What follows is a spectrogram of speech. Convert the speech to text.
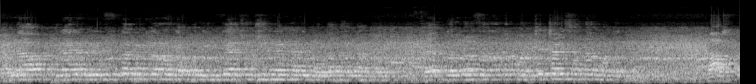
त्यांना फिरायला वेळ सुद्धा भेटला पण इथल्या शिवसेनेने आणि मतदारसंघात साहेब धनगर सरांना पंचेचाळीस हजार मतं लास्ट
